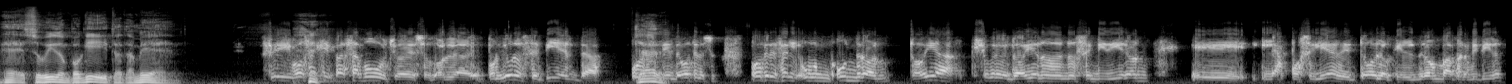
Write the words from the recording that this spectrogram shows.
eh, subido un poquito también. Sí, vos sabés que pasa mucho eso, con la, porque uno se tienta. Uno Claro. se tienta. Vos tenés, vos tenés un dron, todavía, yo creo que todavía no, no se midieron eh, las posibilidades de todo lo que el dron va a permitir,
